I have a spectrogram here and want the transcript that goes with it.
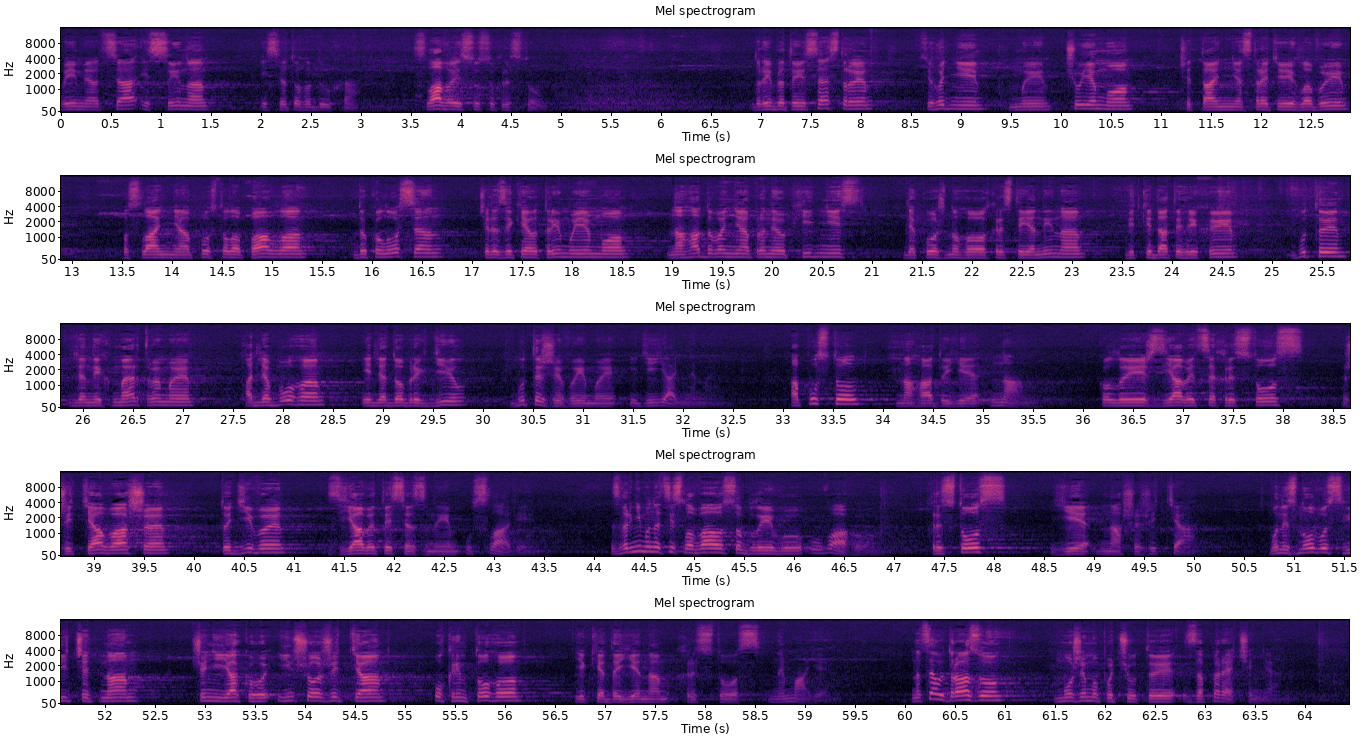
Во ім'я Отця і Сина, і Святого Духа. Слава Ісусу Христу! Дорогі брати і сестри, сьогодні ми чуємо читання з третьої глави послання апостола Павла до Колосян, через яке отримуємо нагадування про необхідність для кожного християнина відкидати гріхи, бути для них мертвими, а для Бога і для добрих діл бути живими і діяльними. Апостол нагадує нам, коли ж з'явиться Христос, життя ваше, тоді ви з'явитеся з Ним у славі. Звернімо на ці слова особливу увагу. Христос є наше життя. Вони знову свідчать нам, що ніякого іншого життя, окрім того, яке дає нам Христос, немає. На це одразу можемо почути заперечення.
